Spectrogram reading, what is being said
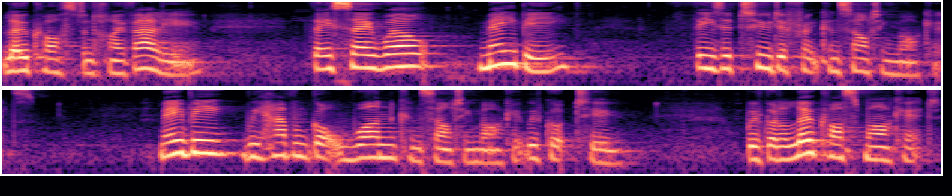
low cost and high value, they say, well, maybe these are two different consulting markets. Maybe we haven't got one consulting market, we've got two. We've got a low cost market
